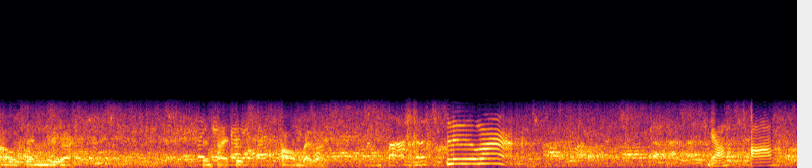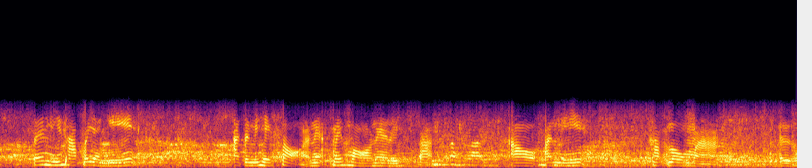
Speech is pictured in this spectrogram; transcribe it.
เอาเส้นนี้ป่ะเส้นซ้ายสุดอ้อมไปป่ะลืมอะ เดี๋ยว อ๋อ เส้นนี้ทับไปอย่างนี้อา จะมีเทคสองอันเนี้ยไม่พอแน่เลยสั้นเอาอันนี้ทับลงมา เออ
